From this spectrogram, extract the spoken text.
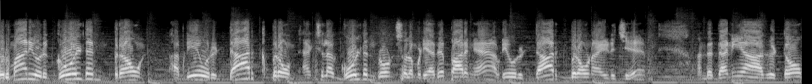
ஒரு மாதிரி ஒரு கோல்டன் பிரவுன் அப்படியே ஒரு டார்க் ப்ரௌன் ஆக்சுவலாக கோல்டன் ப்ரௌன் சொல்ல முடியாது. பாருங்க அப்படியே ஒரு டார்க் ப்ரௌன் ஆயிடுச்சு. அந்த தனியா ஆகட்டும்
